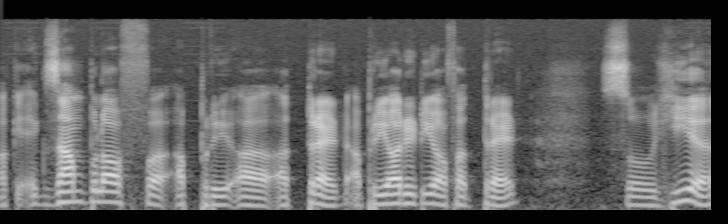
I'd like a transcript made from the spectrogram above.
Okay example of uh, a, uh, a thread a priority of a thread so here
